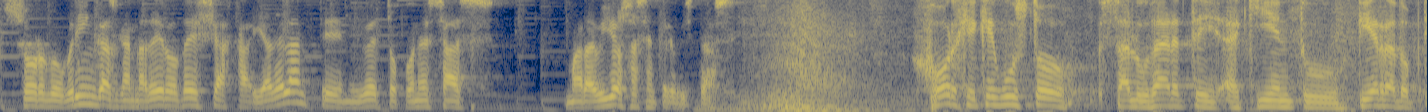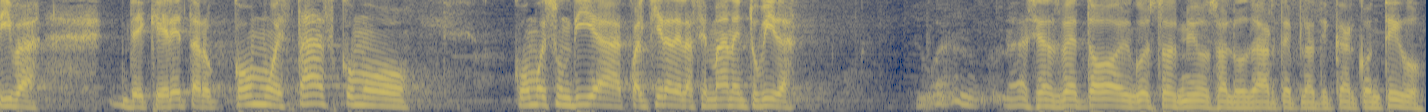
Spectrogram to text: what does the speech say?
Sordo Bringas, ganadero de Y Adelante, mi Beto, con esas maravillosas entrevistas. Jorge, qué gusto saludarte aquí en tu tierra adoptiva de Querétaro. ¿Cómo estás? ¿Cómo, cómo es un día cualquiera de la semana en tu vida? Bueno, gracias Beto, el gusto es mío saludarte y platicar contigo.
